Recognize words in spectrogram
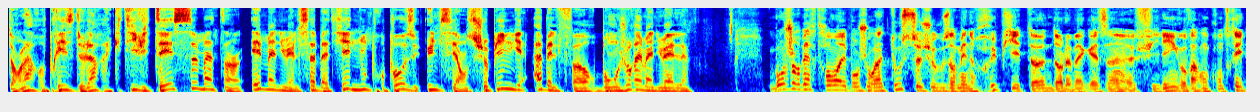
dans la reprise de leur activité. Ce matin, Emmanuel Sabatier nous propose une séance shopping à Belfort. Bonjour Emmanuel. Bonjour Bertrand et bonjour à tous. Je vous emmène rue piétonne dans le magasin Feeling. On va rencontrer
